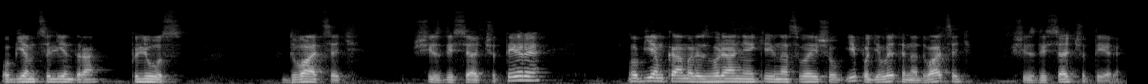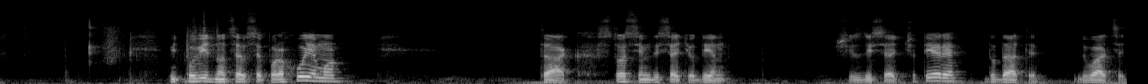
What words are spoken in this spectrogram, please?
об'єм циліндра, плюс 20,64 об'єм камери згоряння, який у нас вийшов, і поділити на 20,64. Відповідно, це все порахуємо. Так, 171, 64, додати 20,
